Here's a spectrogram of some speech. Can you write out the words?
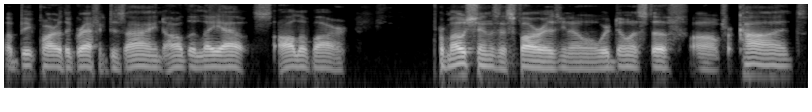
a big part of the graphic design, all the layouts, all of our promotions as far as, you know, we're doing stuff um, for cons.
